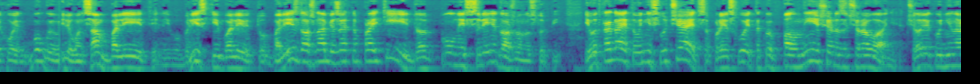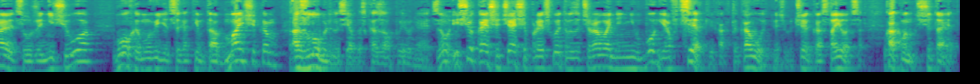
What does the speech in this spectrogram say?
приходит к Богу, или он сам болеет, или его близкие болеют, то болезнь должна обязательно пройти, и до полное исцеление должно наступить. И вот когда этого не случается, происходит такое полнейшее разочарование. Человеку не нравится уже ничего, Бог ему видится каким-то обманщиком, озлобленность, я бы сказал, появляется. Ну, еще, конечно, чаще происходит разочарование не в Боге, а в церкви как таковой. То есть, человек остается, как он считает,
